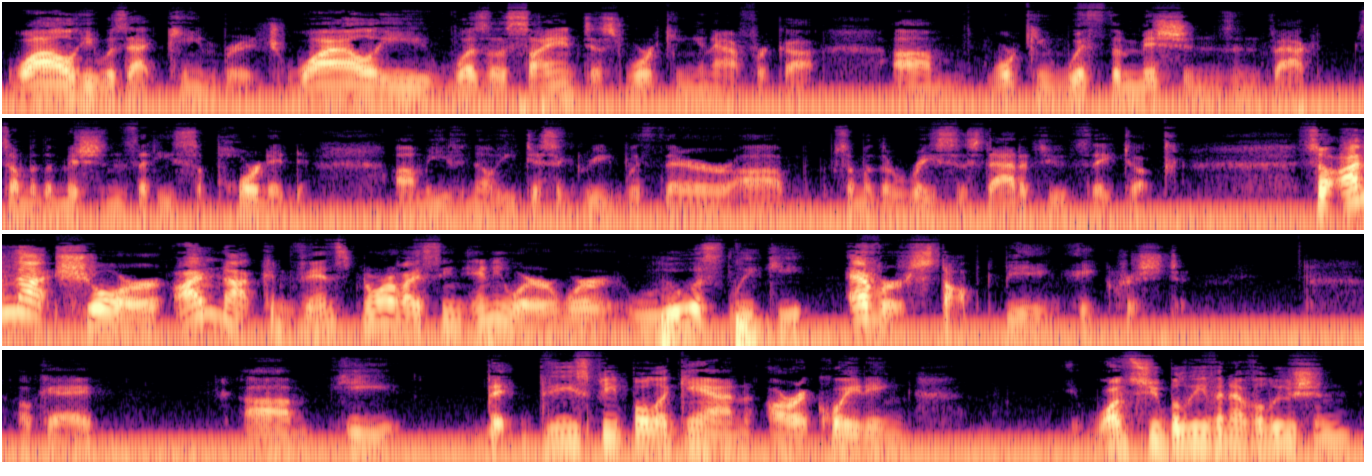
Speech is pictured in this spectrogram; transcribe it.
while he was at Cambridge, while he was a scientist working in Africa, um, working with the missions. In fact, some of the missions that he supported, um, even though he disagreed with their uh, some of the racist attitudes they took. So I'm not sure, I'm not convinced, nor have I seen anywhere where Louis Leakey ever stopped being a Christian. Okay? Um, he, th- these people, again, are equating once you believe in evolution,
